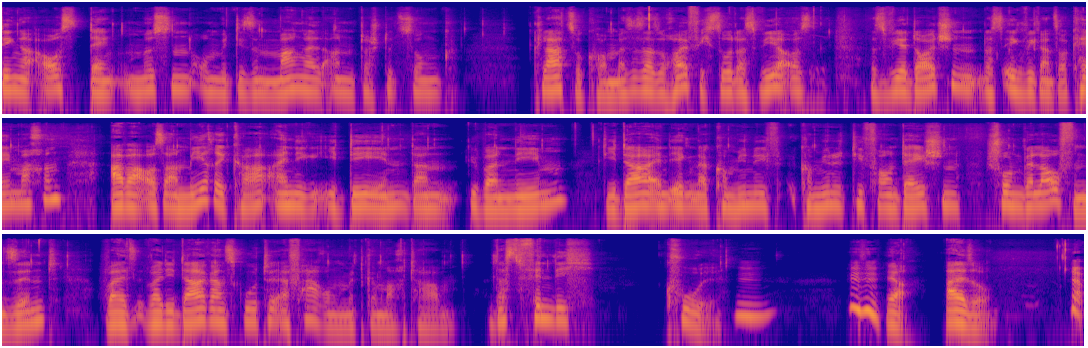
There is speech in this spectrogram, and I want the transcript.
Dinge ausdenken müssen, um mit diesem Mangel an Unterstützung klarzukommen. Es ist also häufig so, dass wir aus, dass wir Deutschen das irgendwie ganz okay machen, aber aus Amerika einige Ideen dann übernehmen, die da in irgendeiner Community, Community Foundation schon gelaufen sind weil, weil die da ganz gute Erfahrungen mitgemacht haben. Das finde ich cool. Hm. Mhm. Ja, also. Ja,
